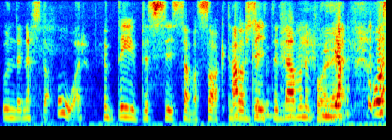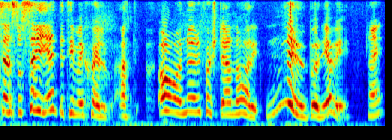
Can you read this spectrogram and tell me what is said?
under nästa år. Det är ju precis samma sak. Du Absolut. bara byter namn på det. Ja. Och sen så säger jag inte till mig själv att ah, nu är det första januari, nu börjar vi! Nej,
